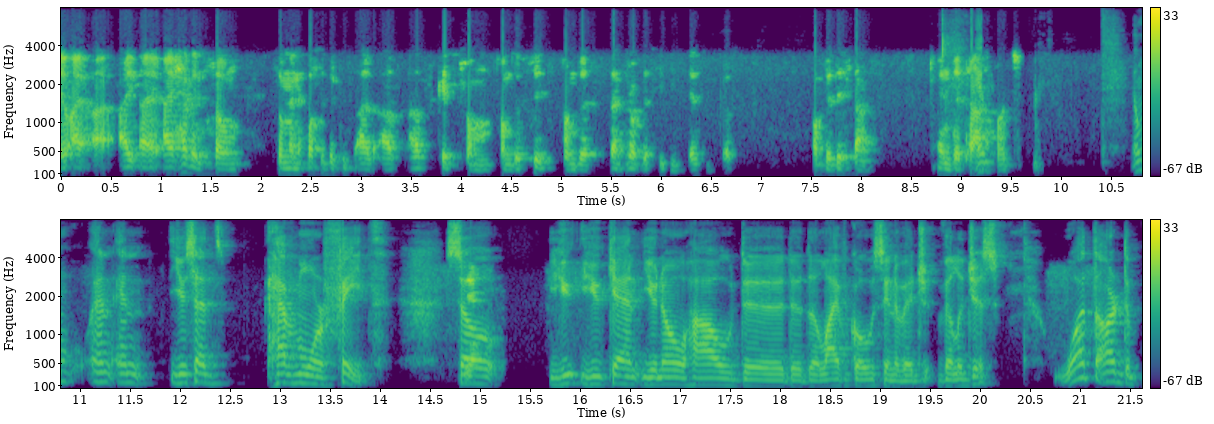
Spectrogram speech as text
I I I, I haven't some so many possibilities as, as, as kids from, from the city, from the center of the city just because of the distance and the transport. And and and you said have more faith. So you you can you know how the the, the life goes in the villages. What are the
